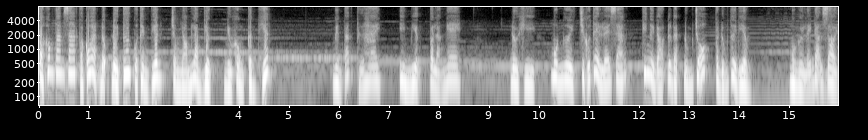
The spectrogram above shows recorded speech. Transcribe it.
và không tham gia vào các hoạt động đời tư của thành viên trong nhóm làm việc nếu không cần thiết. Nguyên tắc thứ hai, im miệng và lắng nghe. Đôi khi, một người chỉ có thể lóe sáng khi người đó được đặt đúng chỗ và đúng thời điểm. Một người lãnh đạo giỏi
